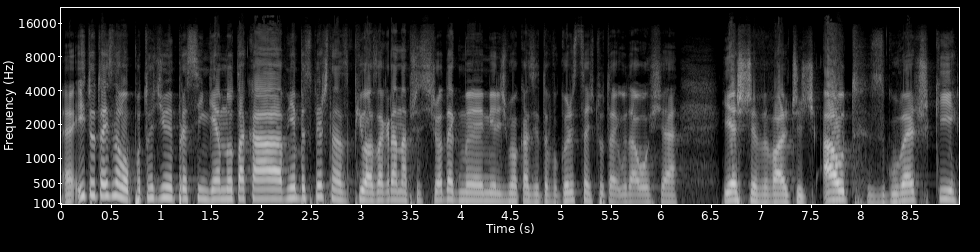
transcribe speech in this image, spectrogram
E, I tutaj znowu podchodzimy pressingiem, no taka niebezpieczna piła zagrana przez środek, my mieliśmy okazję to wykorzystać, tutaj udało się jeszcze wywalczyć out z główeczki.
